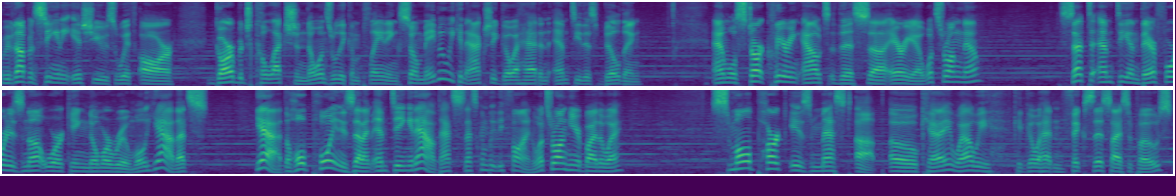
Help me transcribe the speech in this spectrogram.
We've not been seeing any issues with our garbage collection. No one's really complaining. So maybe we can actually go ahead and empty this building. And we'll start clearing out this uh, area. What's wrong now? Set to empty and therefore it is not working. No more room. Well, yeah, that's... Yeah, the whole point is that I'm emptying it out. That's, that's completely fine. What's wrong here, by the way? Small park is messed up. Okay, well, we could go ahead and fix this, I suppose.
